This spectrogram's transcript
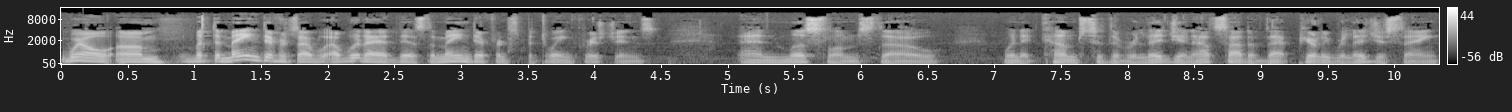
Well, um, But the main difference, I, w- I would add this: the main difference between Christians and Muslims, though, when it comes to the religion, outside of that purely religious thing,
